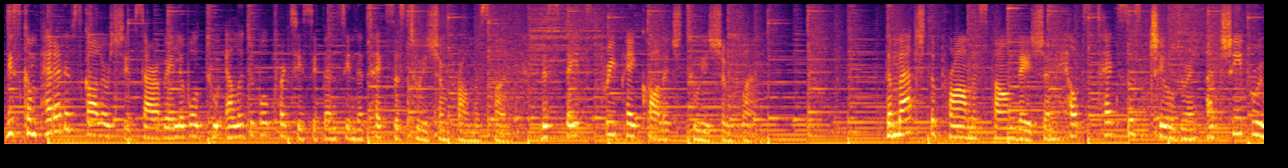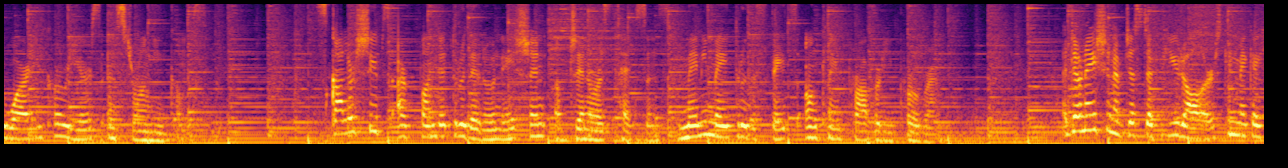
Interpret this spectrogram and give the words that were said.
These competitive scholarships are available to eligible participants in the Texas Tuition Promise Fund, the state's prepaid college tuition plan. The Match the Promise Foundation helps Texas children achieve rewarding careers and strong incomes. Scholarships are funded through the donation of generous Texans, many made through the state's Unclaimed Property Program. A donation of just a few dollars can make a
